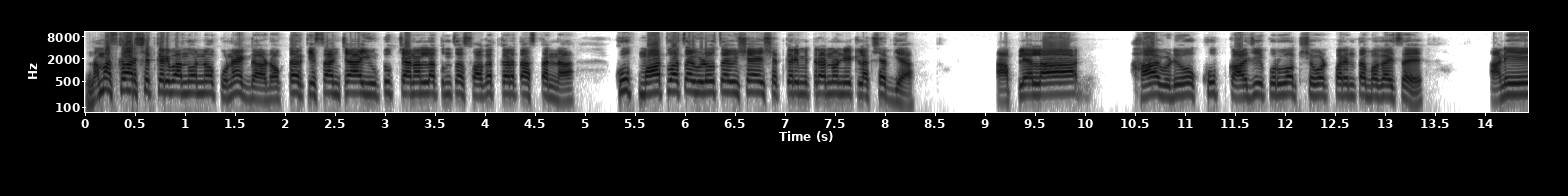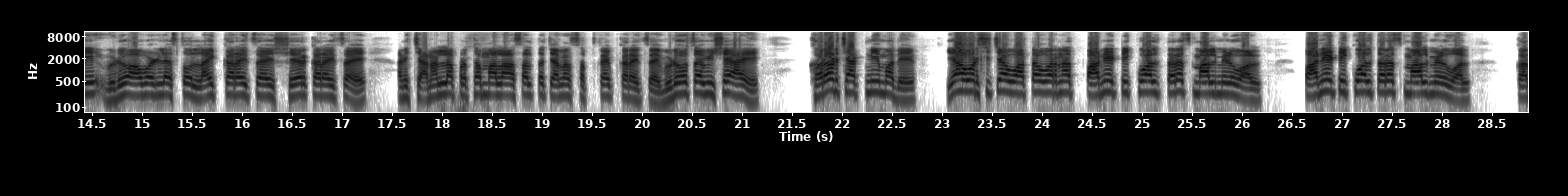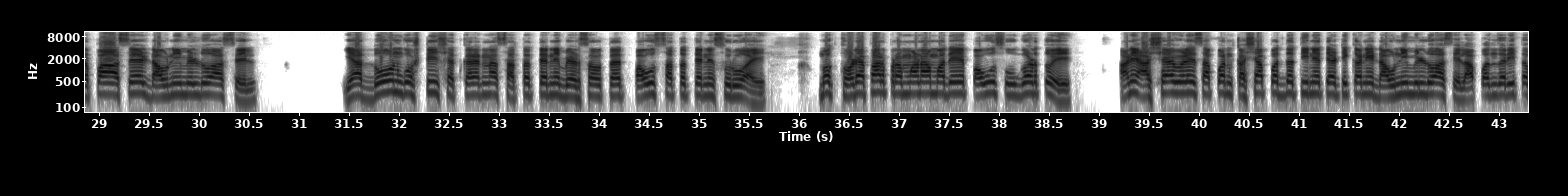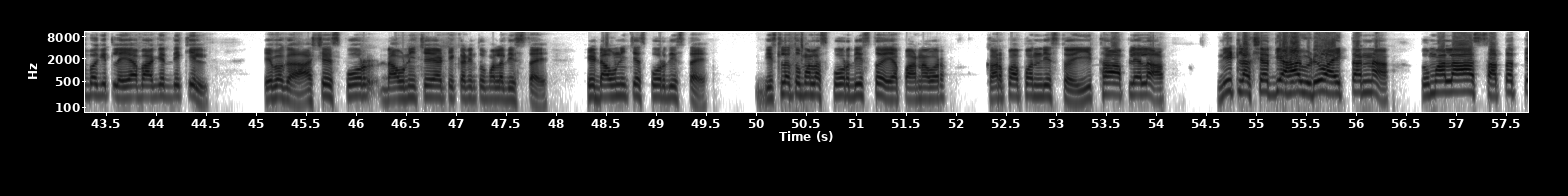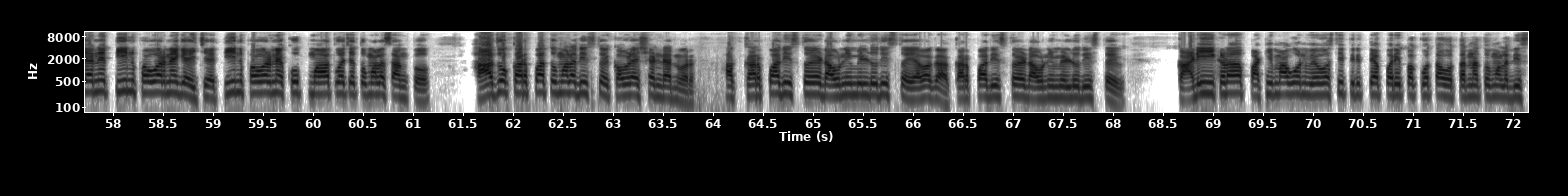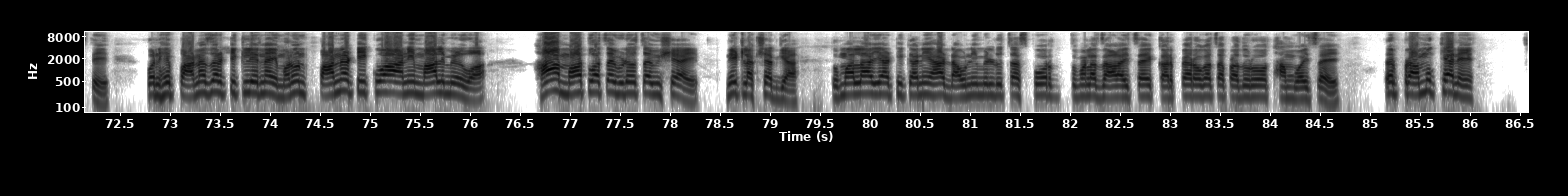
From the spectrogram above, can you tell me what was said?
नमस्कार शेतकरी बांधवांनो पुन्हा एकदा डॉक्टर किसानच्या युट्यूब चॅनलला तुमचं स्वागत करत असताना खूप महत्त्वाचा व्हिडिओचा विषय आहे. शेतकरी मित्रांनो नीट लक्षात घ्या. आपल्याला हा व्हिडिओ खूप काळजीपूर्वक शेवटपर्यंत बघायचा आहे आणि व्हिडिओ आवडल्यास तो लाईक करायचा आहे शेअर करायचा आहे आणि चॅनलला प्रथम आला असाल तर चॅनल सबस्क्राईब करायचं आहे व्हिडिओचा विषय आहे खरड छाटणीमध्ये या वर्षीच्या वातावरणात पाने टिकवाल तरच माल मिळवाल. पाने टिकवाल तरच माल मिळवाल. करपा असेल डावणी मिल्डू असेल या दोन गोष्टी शेतकऱ्यांना सातत्याने भेडसावत आहेत पाऊस सातत्याने सुरू आहे. मग थोड्याफार प्रमाणामध्ये पाऊस उघडतोय आणि अशा वेळेस आपण कशा पद्धतीने त्या ठिकाणी डावणी मिल्डू असेल आपण जर इथं बघितलं या बागेत देखील हे बघा असे स्पोर डावणीचे या ठिकाणी तुम्हाला दिसत आहे हे डावणीचे स्पोर दिसत आहे तुम्हाला स्पोर दिसतोय या पानावर? करपा पण दिसतोय. इथं आपल्याला नीट लक्षात घ्या हा व्हिडिओ ऐकताना तुम्हाला सातत्याने तीन फवारण्या घ्यायच्या आहेत. तीन फवारण्या खूप महत्त्वाच्या तुम्हाला सांगतो. हा जो करपा तुम्हाला दिसतोय कवळ्या शेंड्यांवर हा करपा दिसतोय डावणी मिल्डू दिसतोय. या बघा करपा दिसतोय डावणी मिल्डू दिसतोय. काडी इकडं पाठीमागून व्यवस्थितरित्या परिपक्वता होताना तुम्हाला दिसते. पण हे पानं जर टिकले नाही म्हणून पानं टिकवा आणि माल मिळवा. हा महत्त्वाचा व्हिडिओचा विषय आहे. नीट लक्षात घ्या. तुम्हाला या ठिकाणी हा डावणी मिल्डूचा स्पोर तुम्हाला जाळायचा आहे. करप्या रोगाचा प्रादुर्भाव थांबवायचा आहे. तर प्रामुख्याने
